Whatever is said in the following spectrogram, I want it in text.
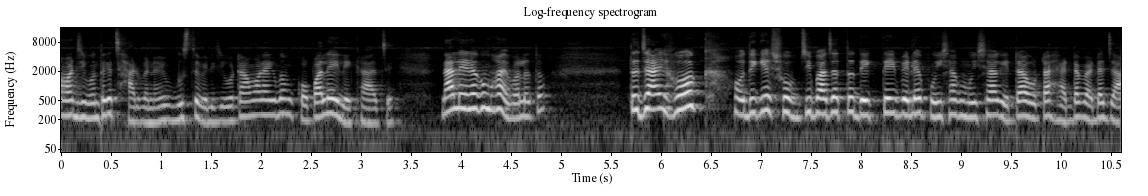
আমার জীবন থেকে ছাড়বে না, আমি বুঝতে পেরেছি। ওটা আমার একদম কপালেই লেখা আছে। নাহলে এরকম হয় বলো তো? তো যাই হোক, ওদিকে সবজি বাজার তো দেখতেই পেলে পুঁই শাক মুই শাক এটা, ওটা, হ্যাডা ব্যাডা যা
